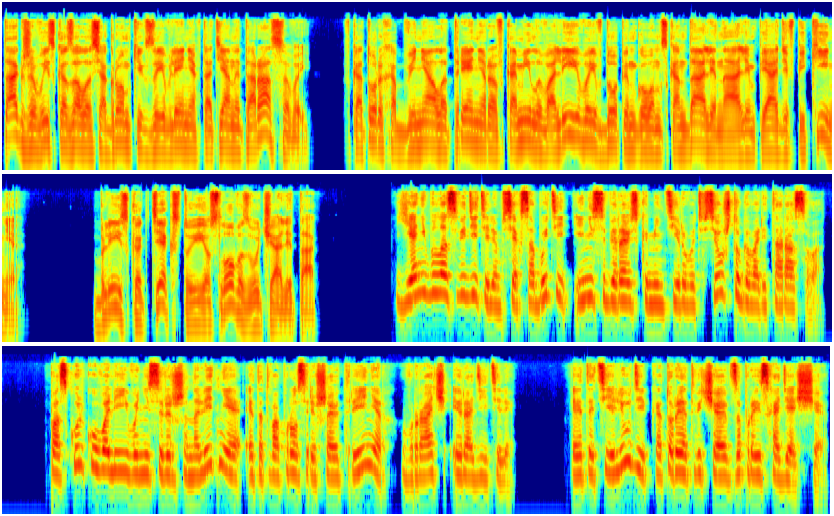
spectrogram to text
также высказалась о громких заявлениях Татьяны Тарасовой, в которых обвиняла тренеров Камилы Валиевой в допинговом скандале на Олимпиаде в Пекине. Близко к тексту ее слова звучали так. «Я не была свидетелем всех событий и не собираюсь комментировать все, что говорит Тарасова. Поскольку Валиева несовершеннолетняя, этот вопрос решают тренер, врач и родители. Это те люди, которые отвечают за происходящее.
